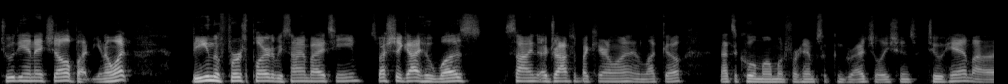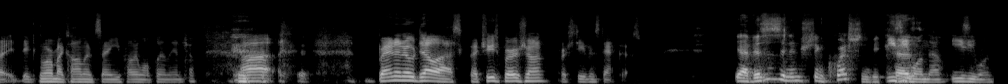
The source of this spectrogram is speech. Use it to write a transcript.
to the NHL. But you know what? Being the first player to be signed by a team, especially a guy who was signed or drafted by Carolina and let go, that's a cool moment for him. So congratulations to him. Uh, ignore my comments saying you probably won't play in the NHL. Uh, Brandon Odell asked Patrice Bergeron or Steven Stamkos. Yeah, this is an interesting question because easy one though, easy one.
